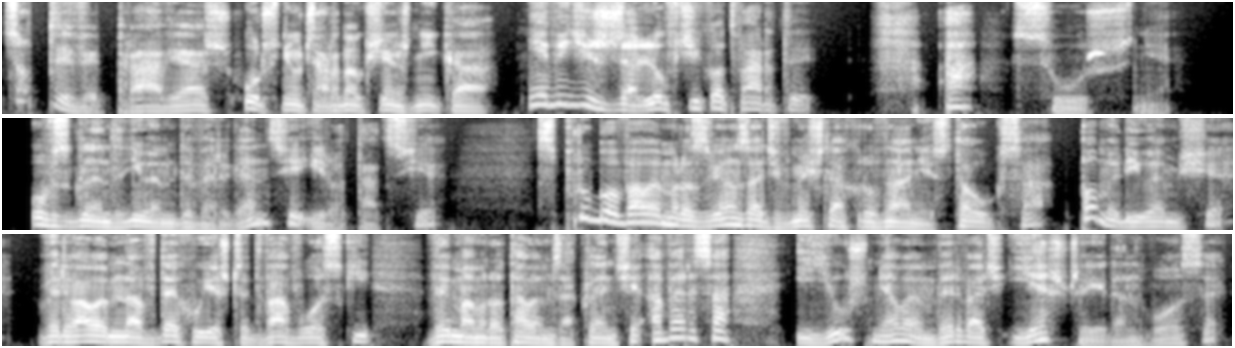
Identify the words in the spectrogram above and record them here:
Co ty wyprawiasz, uczniu czarnoksiężnika? Nie widzisz, że lufcik otwarty? A, słusznie. Uwzględniłem dywergencję i rotację, spróbowałem rozwiązać w myślach równanie Stokesa, pomyliłem się, wyrwałem na wdechu jeszcze dwa włoski, wymamrotałem zaklęcie awersa i już miałem wyrwać jeszcze jeden włosek,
